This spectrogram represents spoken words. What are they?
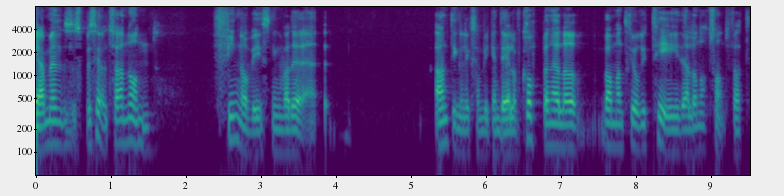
Ja men speciellt så här någon fingervisning vad det antingen liksom vilken del av kroppen eller vad man tror i tid eller något sånt för att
